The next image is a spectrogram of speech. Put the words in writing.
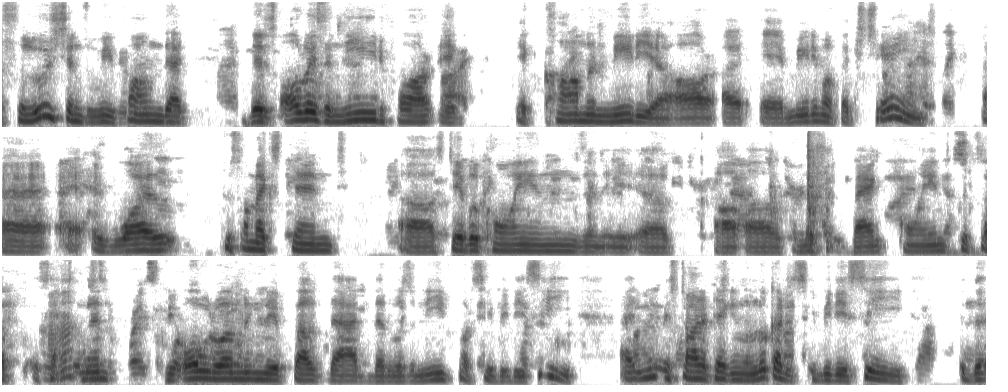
solutions, we found that there's always a need for a, a common media or a, a medium of exchange, uh, while to some extent uh, stable coins and uh, uh, commercial bank coins could supplement. We overwhelmingly felt that there was a need for CBDC. And when we started taking a look at CBDC, the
